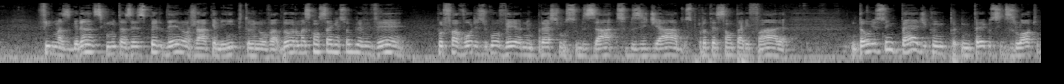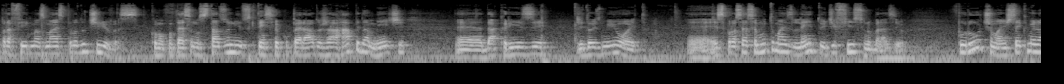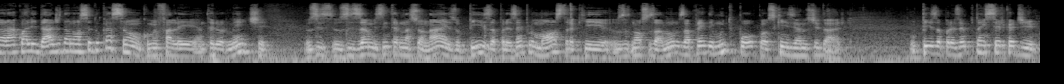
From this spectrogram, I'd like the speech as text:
firmas grandes que muitas vezes perderam já aquele ímpeto inovador, mas conseguem sobreviver por favores de governo, empréstimos subsidiados, proteção tarifária então, isso impede que o emprego se desloque para firmas mais produtivas, como acontece nos Estados Unidos, que tem se recuperado já rapidamente é, da crise de 2008. É, esse processo é muito mais lento e difícil no Brasil. Por último, a gente tem que melhorar a qualidade da nossa educação. Como eu falei anteriormente, os, os exames internacionais, o PISA, por exemplo, mostra que os nossos alunos aprendem muito pouco aos 15 anos de idade. O PISA, por exemplo, tem cerca de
